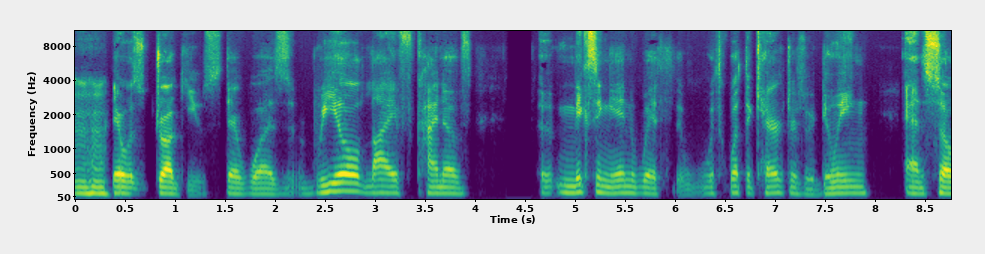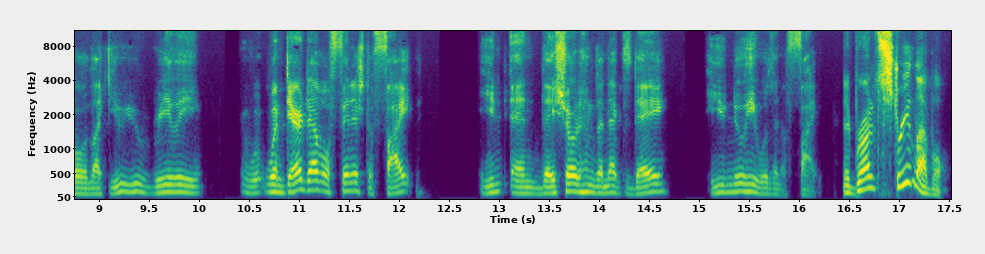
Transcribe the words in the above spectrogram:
Mm-hmm. There was drug use. There was real life kind of Uh, mixing in with with what the characters were doing. And so like you you really when daredevil finished a fight you, and they showed him the next day you knew he was in a fight. They brought it to street level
